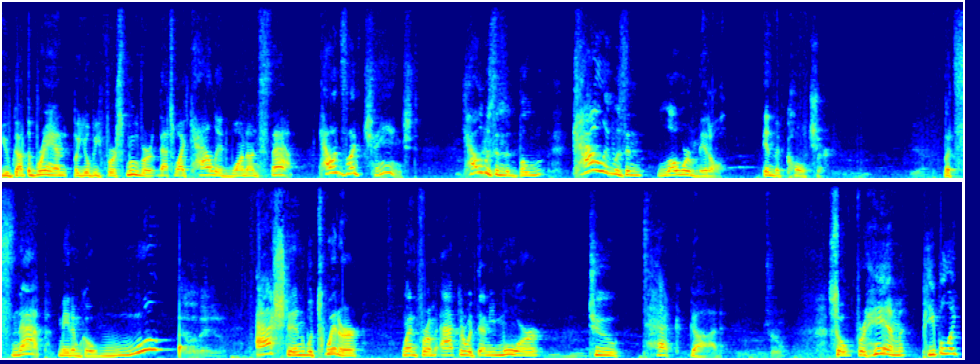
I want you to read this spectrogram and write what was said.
you've got the brand, but you'll be first mover. That's why Khaled won on Snap. Khaled's life changed. Khaled was in the bel- Khaled was in lower middle in the culture. But Snap made him go whoop Elevated him. Ashton with Twitter went from actor with Demi Moore to tech god. True. So for him, people like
